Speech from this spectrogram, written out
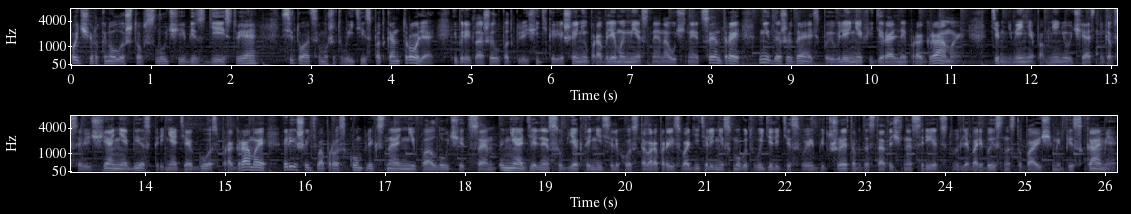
подчеркнул, что в случае бездействия ситуация может выйти из-под контроля и предложил подключить к решению проблемы местные научные центры, не дожидаясь появления федеральной программы. Тем не менее, по мнению участников совещания, без принятия госпрограммы решить вопрос комплексно не получится. Ни отдельные субъекты, ни сельхозтоваропроизводители не смогут выделить из своих бюджетов достаточно средств для борьбы с наступающими песками.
